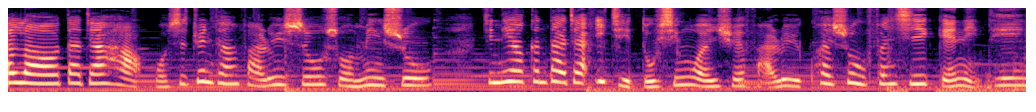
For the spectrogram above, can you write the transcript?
Hello，大家好，我是俊腾法律事务所秘书，今天要跟大家一起读新闻、学法律，快速分析给你听。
